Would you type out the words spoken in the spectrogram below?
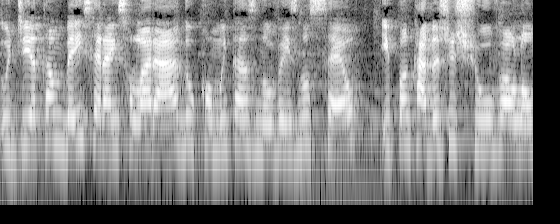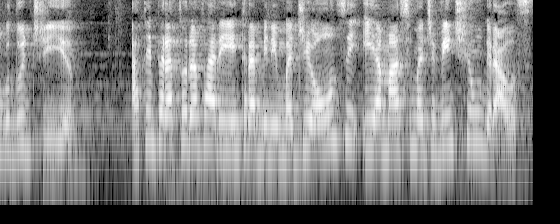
o dia também será ensolarado, com muitas nuvens no céu e pancadas de chuva ao longo do dia. A temperatura varia entre a mínima de 11 e a máxima de 21 graus.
